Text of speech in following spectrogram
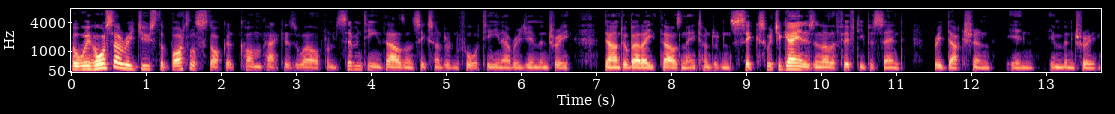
But we've also reduced the bottle stock at Conpack as well from 17,614 average inventory down to about 8,806, which again is another 50% reduction in inventory.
